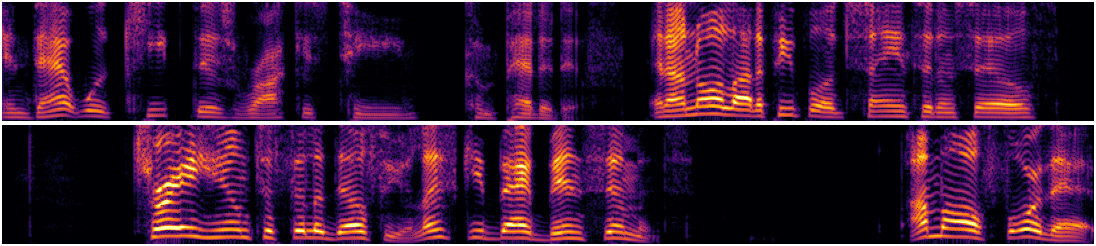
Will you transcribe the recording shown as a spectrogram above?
and that would keep this Rockets team competitive. And I know a lot of people are saying to themselves, trade him to Philadelphia. Let's get back Ben Simmons. I'm all for that.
